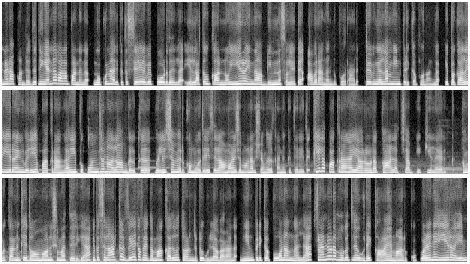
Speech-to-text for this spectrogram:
என்னடா பண்றது? நீங்க என்ன வேணா பண்ணுங்க. உங்க கூட அதுக்கு சேவே போடுறது இல்ல எல்லாத்தையும் காரணம் ஹீரோயின் தான் அப்படின்னு சொல்லிட்டு அவர் அங்கிருந்து போறாரு. இப்ப இவங்க எல்லாம் மீன் பிடிக்க போறாங்க. இப்ப கலை ஹீரோயின் வெளியே பாக்குறாங்க. இப்ப கொஞ்ச நாளா அவங்களுக்கு வெளிச்சம் இருக்கும் போதே சில அமானுஷமான விஷயங்கள் கண்ணுக்கு தெரியுது. கீழே பாக்குறாங்க யாரோட கால் வச்சு அப்படியே கீழே இருக்கு. அவங்க கண்ணுக்கு ஏதோ அமானுஷமா தெரிய இப்ப சில ஆட்கள் வேக வேகமா கதவை திறந்துட்டு உள்ள வராங்க. மீன் பிடிக்க போனாங்கல்ல ஃப்ரெண்டோட முகத்துல ஒரே காயமா இருக்கும். உடனே ஹீரோயின்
